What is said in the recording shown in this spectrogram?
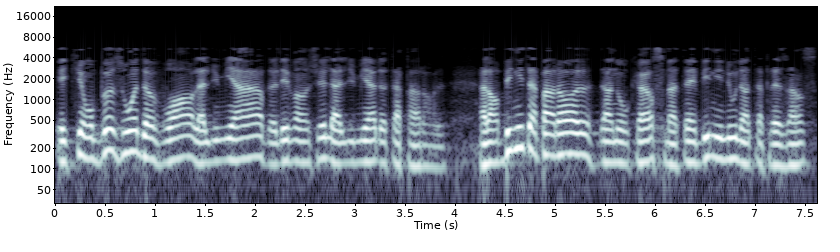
et qui ont besoin de voir la lumière de l'Évangile, la lumière de ta parole. Alors bénis ta parole dans nos cœurs ce matin, bénis-nous dans ta présence.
